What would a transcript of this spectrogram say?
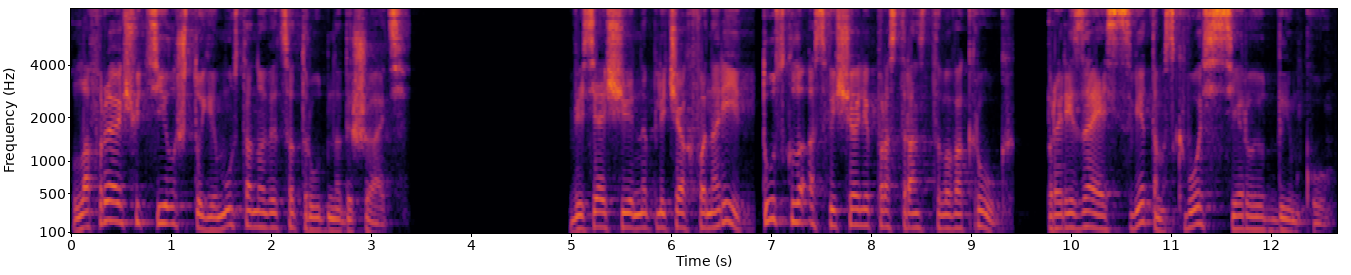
Лафре ощутил, что ему становится трудно дышать. Висящие на плечах фонари тускло освещали пространство вокруг, прорезаясь светом сквозь серую дымку.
